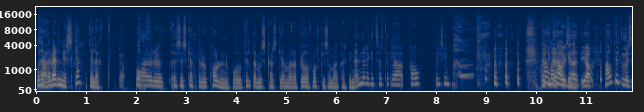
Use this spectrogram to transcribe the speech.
Og þetta er... verður mjög skemmtilegt bóð. Það eru þessi skemmtilegu pálunubóð og til dæmis kannski að maður er að bjóða fólki sem maður kannski nennir ekkit sérstaklega að fá til sín. Já, þá til dæmis,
